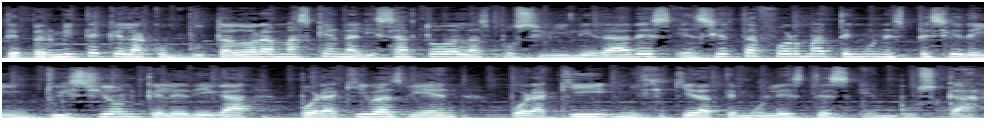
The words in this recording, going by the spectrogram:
te permite que la computadora, más que analizar todas las posibilidades, en cierta forma tenga una especie de intuición que le diga, por aquí vas bien, por aquí ni siquiera te molestes en buscar.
